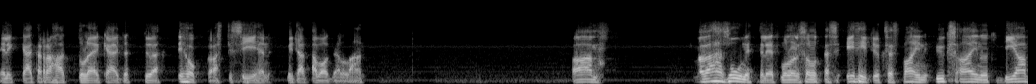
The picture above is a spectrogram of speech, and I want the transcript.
eli että rahat tulee käytettyä tehokkaasti siihen, mitä tavoitellaan. Ähm, mä vähän suunnittelin, että mulla olisi ollut tässä esityksessä vain yksi ainut dia,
